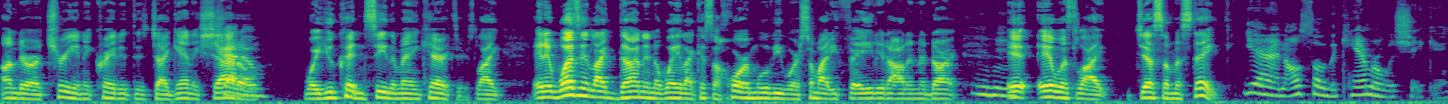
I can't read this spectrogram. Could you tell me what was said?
under a tree and it created this gigantic shadow, Shadow. where you couldn't see the main characters. Like, and it wasn't like done in a way like it's a horror movie where somebody faded out in the dark. It it was like just a mistake, Yeah, and also the camera was shaking,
